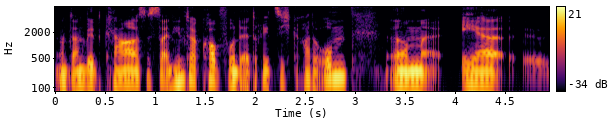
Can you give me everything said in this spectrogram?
Und dann wird klar, es ist sein Hinterkopf und er dreht sich gerade um. Ähm, er äh,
